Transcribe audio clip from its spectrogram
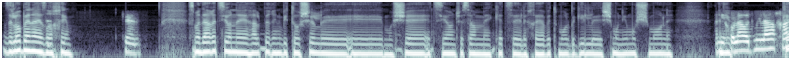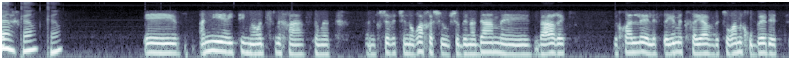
זה לא בין האזרחים. כן. סמדר עציון אה, הלפרין, בתו של אה, אה, משה עציון, ששם קץ לחייו אתמול בגיל 88. אני, אני יכולה עוד מילה אחת? כן, כן, כן. אני הייתי מאוד שמחה, זאת אומרת, אני חושבת שנורא חשוב שבן אדם בארץ יוכל לסיים את חייו בצורה מכובדת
